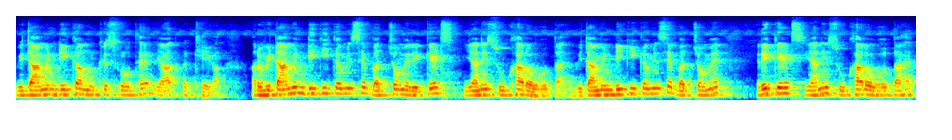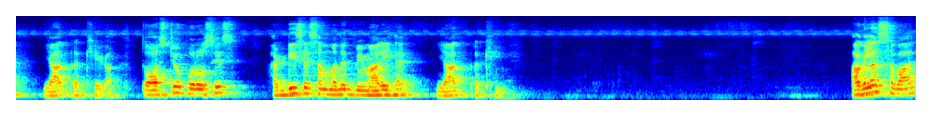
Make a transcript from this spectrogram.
विटामिन डी का मुख्य स्रोत है, याद रखिएगा। और विटामिन डी की कमी से बच्चों में रिकेट्स, यानी सूखा रोग होता है। विटामिन डी की कमी से बच्चों में रिकेट्स, यानी सूखा रोग होता है, याद रखिएगा। तो ऑस्टियोपोरोसिस हड्डी से संबंधित बीमारी है, याद रखेंगे। अगला सवाल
